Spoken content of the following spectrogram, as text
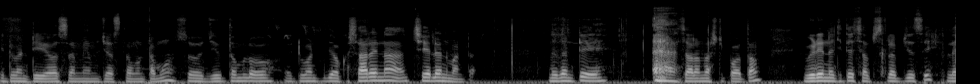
ఇటువంటి వ్యవసాయం మేము చేస్తూ ఉంటాము. సో జీవితంలో ఎటువంటిది ఒకసారైనా చేయలేనమాట. లేదంటే చాలా నష్టపోతాం. వీడియో నచ్చితే సబ్స్క్రైబ్ చేసి లైక్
